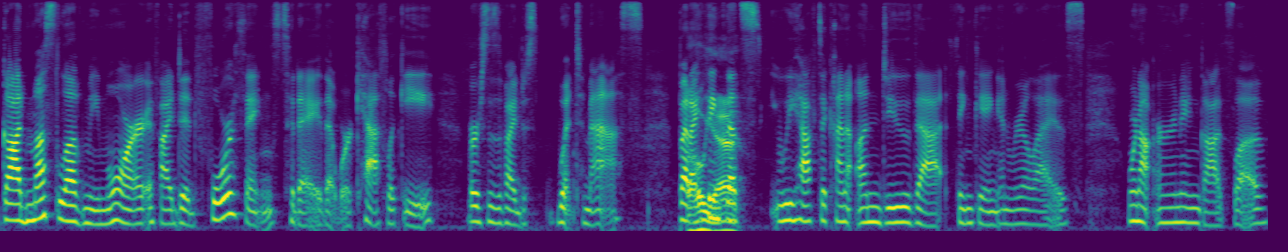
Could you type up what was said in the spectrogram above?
God must love me more if I did four things today that were Catholic y versus if I just went to Mass. But Oh, I think yeah. that's, we have to kind of undo that thinking and realize we're not earning God's love.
